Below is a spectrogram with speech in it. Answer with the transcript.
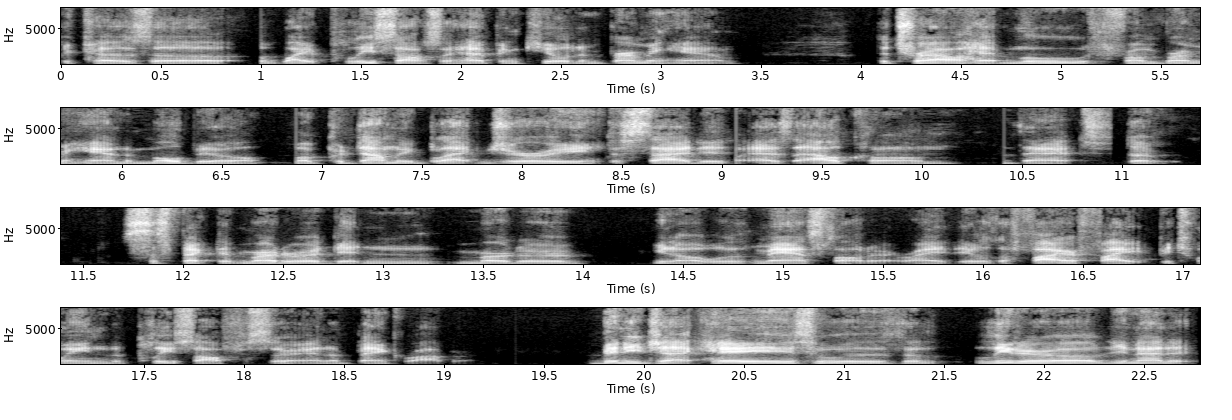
because a white police officer had been killed in Birmingham. The trial had moved from Birmingham to Mobile. A predominantly black jury decided as the outcome that the suspected murderer didn't murder you know, it was manslaughter, right? It was a firefight between the police officer and a bank robber. Bennie Jack Hays, who was the leader of the United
